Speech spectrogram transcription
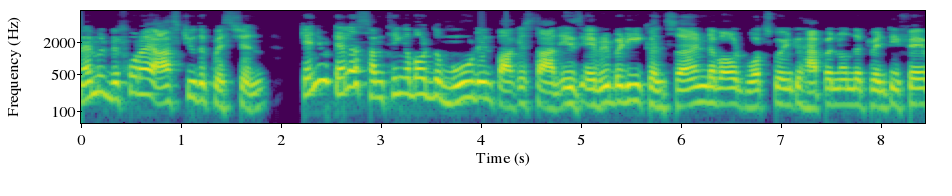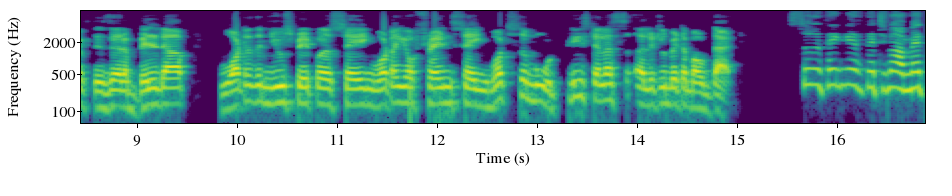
Mehmal, before I ask you the question, can you tell us something about the mood in Pakistan? Is everybody concerned about what's going to happen on the 25th? Is there a build up? What are the newspapers saying? What are your friends saying? What's the mood? Please tell us a little bit about that. So the thing is that, you know, Amit,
